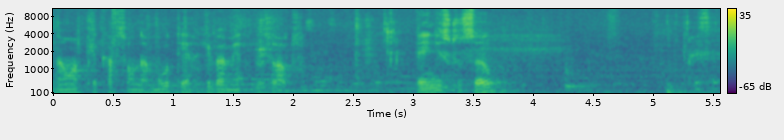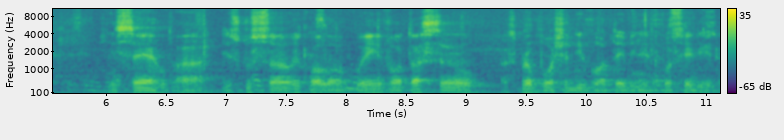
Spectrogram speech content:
não aplicação da multa e arquivamento dos autos. Em discussão? Encerro a discussão e coloco em votação as propostas de voto da eminente conselheira.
